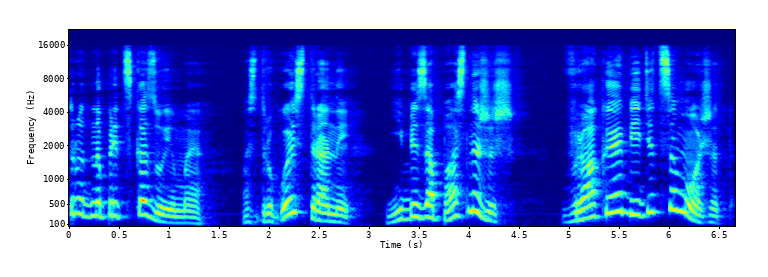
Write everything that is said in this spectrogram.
труднопредсказуемое. А с другой стороны, небезопасно же ж. Враг и обидеться может.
